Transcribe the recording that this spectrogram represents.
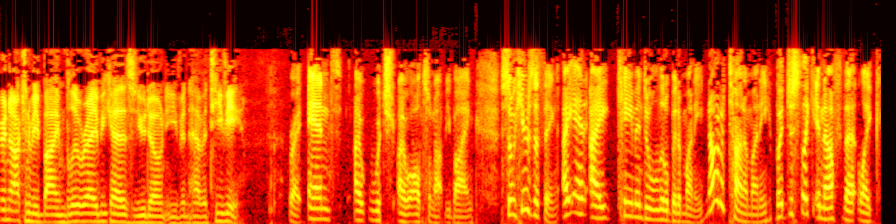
you're not going to be buying Blu-ray because you don't even have a TV. Right, and I, which I will also not be buying. So here's the thing: I and I came into a little bit of money, not a ton of money, but just like enough that like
